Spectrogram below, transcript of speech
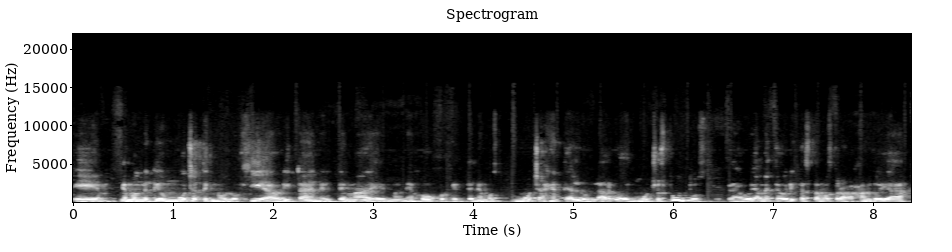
Eh, hemos metido mucha tecnología ahorita en el tema de manejo porque tenemos mucha gente a lo largo de muchos puntos. O sea, obviamente ahorita estamos trabajando ya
